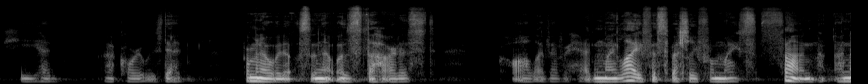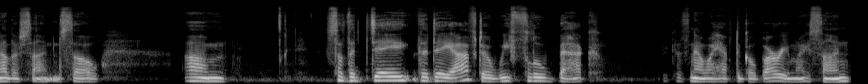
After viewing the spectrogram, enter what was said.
he had uh, Corey was dead from an overdose, and that was the hardest call I've ever had in my life, especially from my son, another son. So, um, so the day the day after, we flew back because now I have to go bury my son,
